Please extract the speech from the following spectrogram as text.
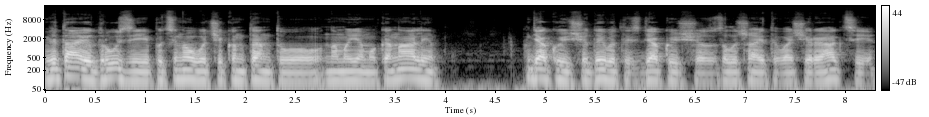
Вітаю, друзі, поціновувачі контенту на моєму каналі. Дякую, що дивитесь, дякую, що залишаєте ваші реакції,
